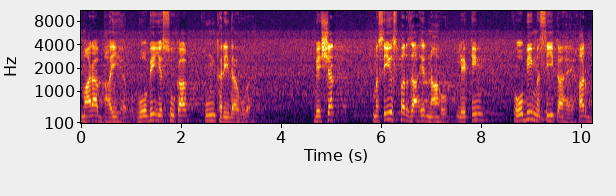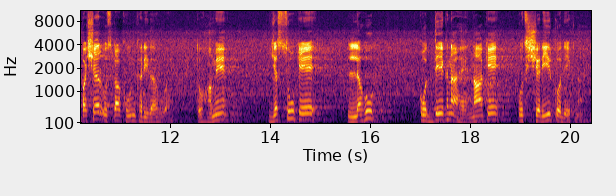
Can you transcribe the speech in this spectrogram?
ہمارا بھائی ہے وہ۔ وہ بھی یسوع کا خون خریدا ہوا۔ ہے بے شک مسیح اس پر ظاہر نہ ہو، لیکن وہ بھی مسیح کا ہے۔ ہر بشر اس کا خون خریدا ہوا ہے۔ تو ہمیں یسوع کے لہو کو دیکھنا ہے، نہ کہ اس شریر کو دیکھنا ہے۔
